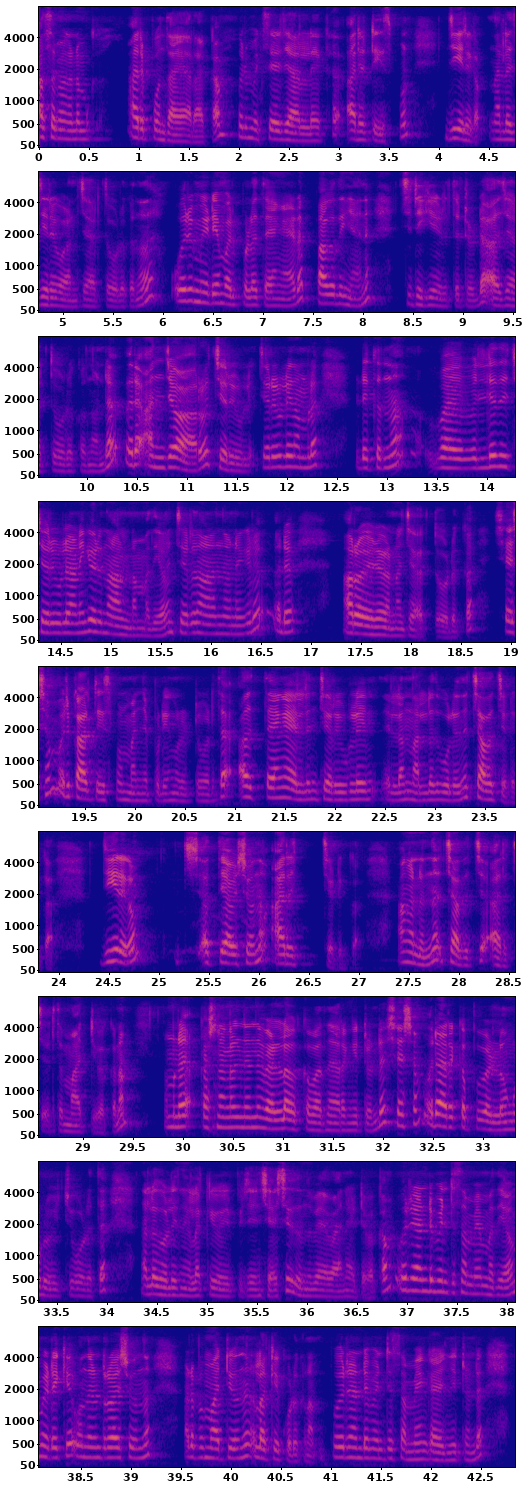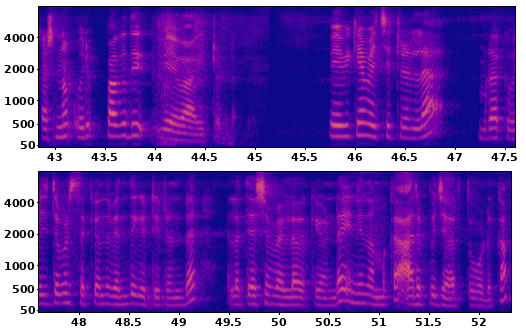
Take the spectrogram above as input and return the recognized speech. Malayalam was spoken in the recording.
ആ സമയം കൊണ്ട് നമുക്ക് അരപ്പും തയ്യാറാക്കാം. ഒരു മിക്സി ജാറിലേക്ക് അര ടീസ്പൂൺ ജീരകം നല്ല ജീരകമാണ് ചേർത്ത് കൊടുക്കുന്നത്. ഒരു മീഡിയം വലിപ്പമുള്ള തേങ്ങയുടെ പകുതി ഞാൻ ചിരുകി എടുത്തിട്ടുണ്ട്. അത് ചേർത്ത് കൊടുക്കുന്നുണ്ട്. ഒരു അഞ്ചോ ആറോ ചെറിയുള്ളി. ചെറിയുള്ളി നമ്മൾ എടുക്കുന്ന വലിയത് ചെറിയുള്ളി ആണെങ്കിൽ ഒരു നാലെണ്ണം മതിയാവും. ചെറുതാണെന്നുണ്ടെങ്കിൽ ഒരു അറോ ഏഴോ എണ്ണം ചേർത്ത് കൊടുക്കുക. ശേഷം ഒരു കാൽ ടീസ്പൂൺ മഞ്ഞൾപ്പൊടിയും കൂടി ഇട്ട് കൊടുത്ത് അത് തേങ്ങ എല്ലാം ചെറിയുള്ളിയും എല്ലാം നല്ലതുപോലെ ഒന്ന് ചതച്ചെടുക്കുക. ജീരകം അത്യാവശ്യം ഒന്ന് അരച്ചെടുക്കുക. അങ്ങനെ ഒന്ന് ചതച്ച് അരച്ചെടുത്ത് മാറ്റി വെക്കണം. നമ്മുടെ കഷ്ണങ്ങളിൽ നിന്ന് വെള്ളമൊക്കെ വന്ന് ഇറങ്ങിയിട്ടുണ്ട്. ശേഷം ഒരു അരക്കപ്പ് വെള്ളവും കൂടി ഒഴിച്ച് കൊടുത്ത് നല്ലതുപോലെ നിളക്കി ഒഴിപ്പിച്ചതിന് ശേഷം ഇതൊന്ന് വേവാനായിട്ട് വെക്കാം. ഒരു രണ്ട് മിനിറ്റ് സമയം മതിയാവും. ഇടയ്ക്ക് ഒന്ന് രണ്ട് പ്രാവശ്യം ഒന്ന് അടുപ്പ് മാറ്റി ഒന്ന് ഇളക്കി കൊടുക്കണം. ഇപ്പോൾ ഒരു രണ്ട് മിനിറ്റ് സമയം കഴിഞ്ഞിട്ടുണ്ട്. കഷ്ണം ഒരു പകുതി വേവായിട്ടുണ്ട്. വേവിക്കാൻ വെച്ചിട്ടുള്ള നമ്മുടെ വെജിറ്റബിൾസൊക്കെ ഒന്ന് വെന്ത് കിട്ടിയിട്ടുണ്ട്. നല്ല അത്യാവശ്യം വെള്ളമൊക്കെ ഉണ്ട്. ഇനി നമുക്ക് അരപ്പ് ചേർത്ത് കൊടുക്കാം.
